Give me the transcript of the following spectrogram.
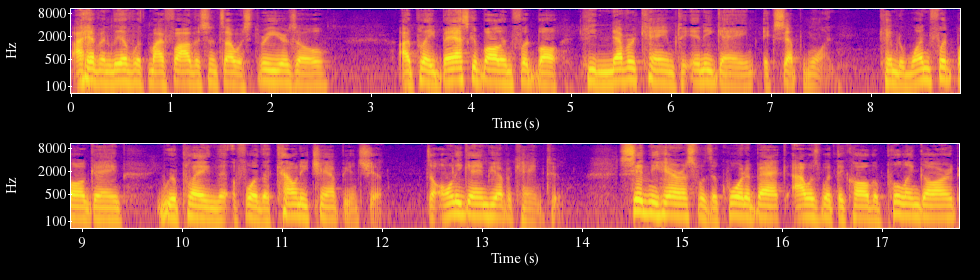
I haven't lived with my father since I was three years old. I played basketball and football. He never came to any game except one. Came to one football game. We were playing the, for the county championship. It's the only game he ever came to. Sidney Harris was a quarterback. I was what they call the pulling guard.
